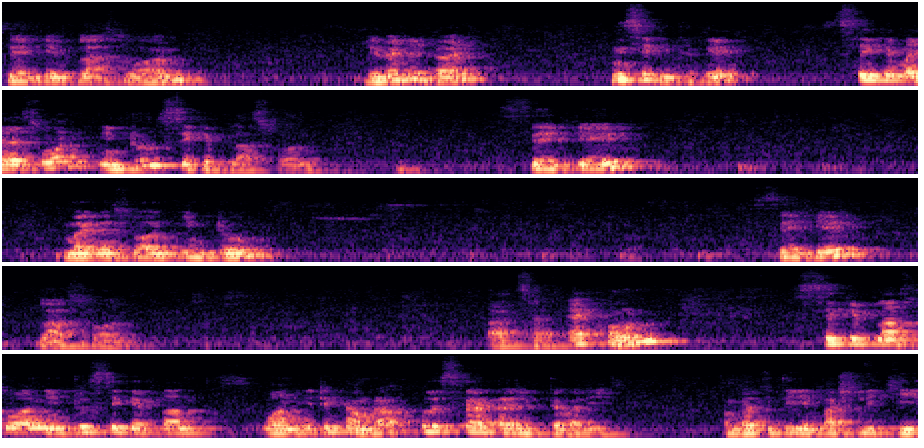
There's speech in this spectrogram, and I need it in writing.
sec A plus one divided by নিচে কি থাকে? Sec A minus one into sec A plus one sec A minus one into sec A plus one আচ্ছা এখন sec A plus one into sec A plus one এটাকে আমরা হোল আকারে লিখতে পারি। আমরা যদি এ পাশে লিখি,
